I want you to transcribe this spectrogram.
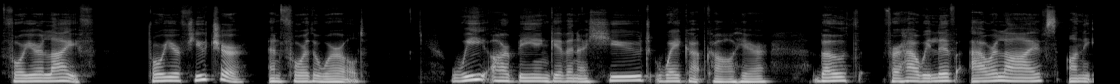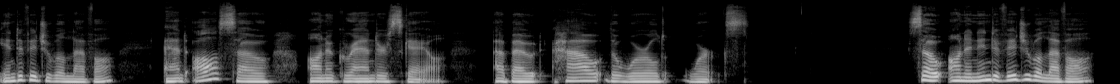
for your life, for your future, and for the world. We are being given a huge wake up call here, both for how we live our lives on the individual level and also on a grander scale about how the world works. So, on an individual level,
